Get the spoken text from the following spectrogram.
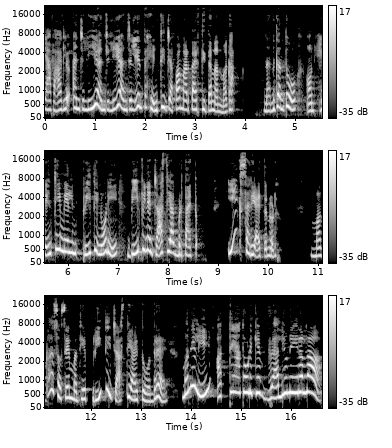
ಯಾವಾಗಲೂ ಅಂಜಲಿ ಅಂಜಲಿ ಅಂಜಲಿ ಅಂತ ಹೆಂಡತಿ ಜಪ ಮಾಡ್ತಾ ಇರ್ತಿದ್ದ ನನ್ನ ಮಗ. ನನಗಂತೂ ಅವನ ಹೆಂಡತಿ ಮೇಲಿನ ಪ್ರೀತಿ ನೋಡಿ ಬಿ ಜಾಸ್ತಿ ಆಗ್ಬಿಡ್ತಾ ಇತ್ತು. ಈಗ ಸರಿ ಆಯ್ತು ನೋಡು. ಮಗ ಸೊಸೆ ಮಧ್ಯೆ ಪ್ರೀತಿ ಜಾಸ್ತಿ ಆಯ್ತು ಅಂದ್ರೆ ಮನೇಲಿ ಅತ್ತೆ ಆದವಳಿಗೆ ವ್ಯಾಲ್ಯೂನೇ ಇರಲ್ಲ.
